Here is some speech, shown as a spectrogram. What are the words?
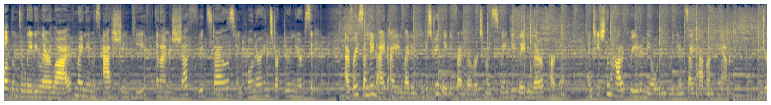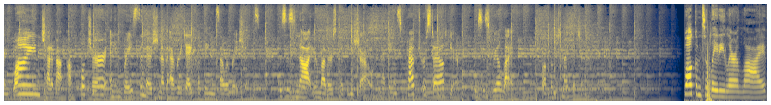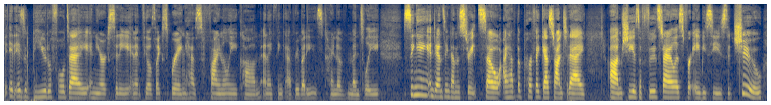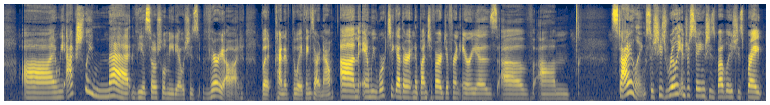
Welcome to Lady Lair Live. My name is Ashton Keefe, and I'm a chef, food stylist, and culinary instructor in New York City. Every Sunday night, I invite an industry lady friend over to my swanky Lady Lair apartment and teach them how to create a meal with ingredients I have on hand. We drink wine, chat about pop culture, and embrace the notion of everyday cooking and celebrations. This is not your mother's cooking show. Nothing is prepped or styled here. This is real life. Welcome to my kitchen. Welcome to Lady Lair Live. It is a beautiful day in New York City, and it feels like spring has finally come. And I think everybody's kind of mentally singing and dancing down the streets. So I have the perfect guest on today. Um, she is a food stylist for ABC's The Chew. Uh, and we actually met via social media, which is very odd, but kind of the way things are now. Um, and we worked together in a bunch of our different areas of. Um, styling. So she's really interesting. She's bubbly. She's bright.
